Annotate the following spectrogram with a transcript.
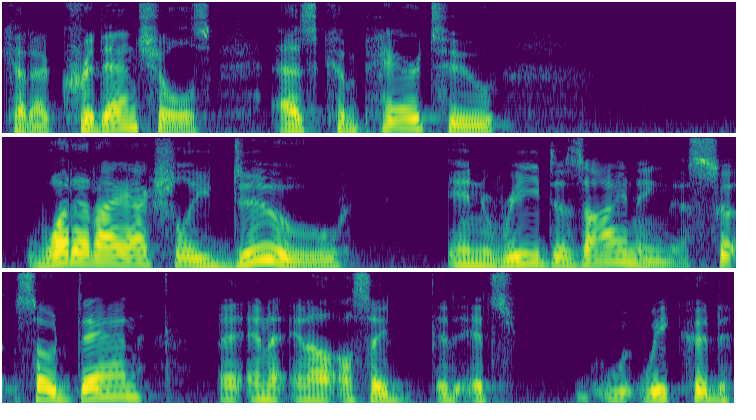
kind of credentials as compared to what did I actually do in redesigning this? So, so Dan, and, and I'll say it, it's, we could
